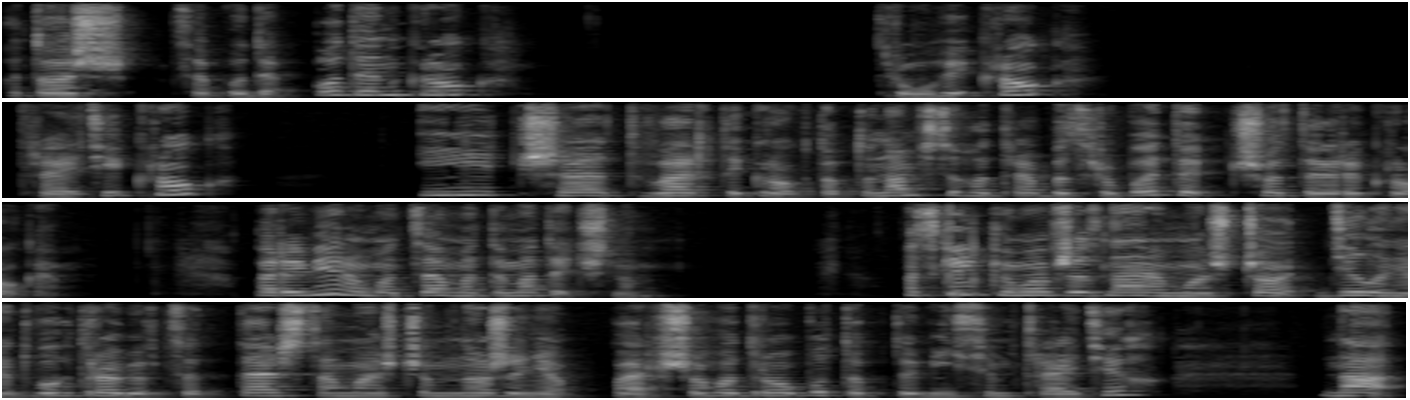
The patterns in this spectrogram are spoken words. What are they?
Отож, це буде один крок, другий крок, третій крок і четвертий крок. Тобто нам всього треба зробити 4 кроки. Перевіримо це математично. Оскільки ми вже знаємо, що ділення двох дробів це те ж саме, що множення першого дробу, тобто 8 третіх, на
